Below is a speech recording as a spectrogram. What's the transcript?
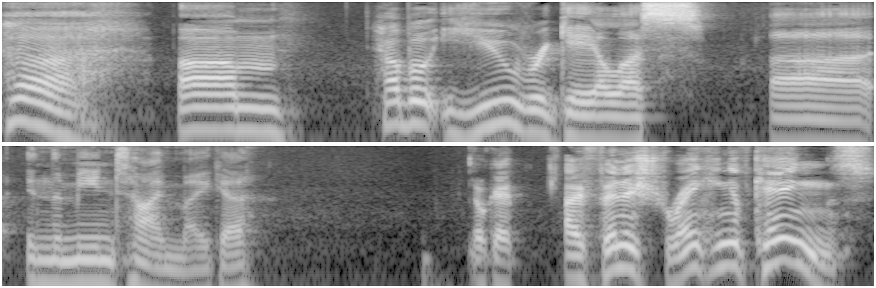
um, how about you regale us uh, in the meantime, Micah? Okay. I finished Ranking of Kings.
